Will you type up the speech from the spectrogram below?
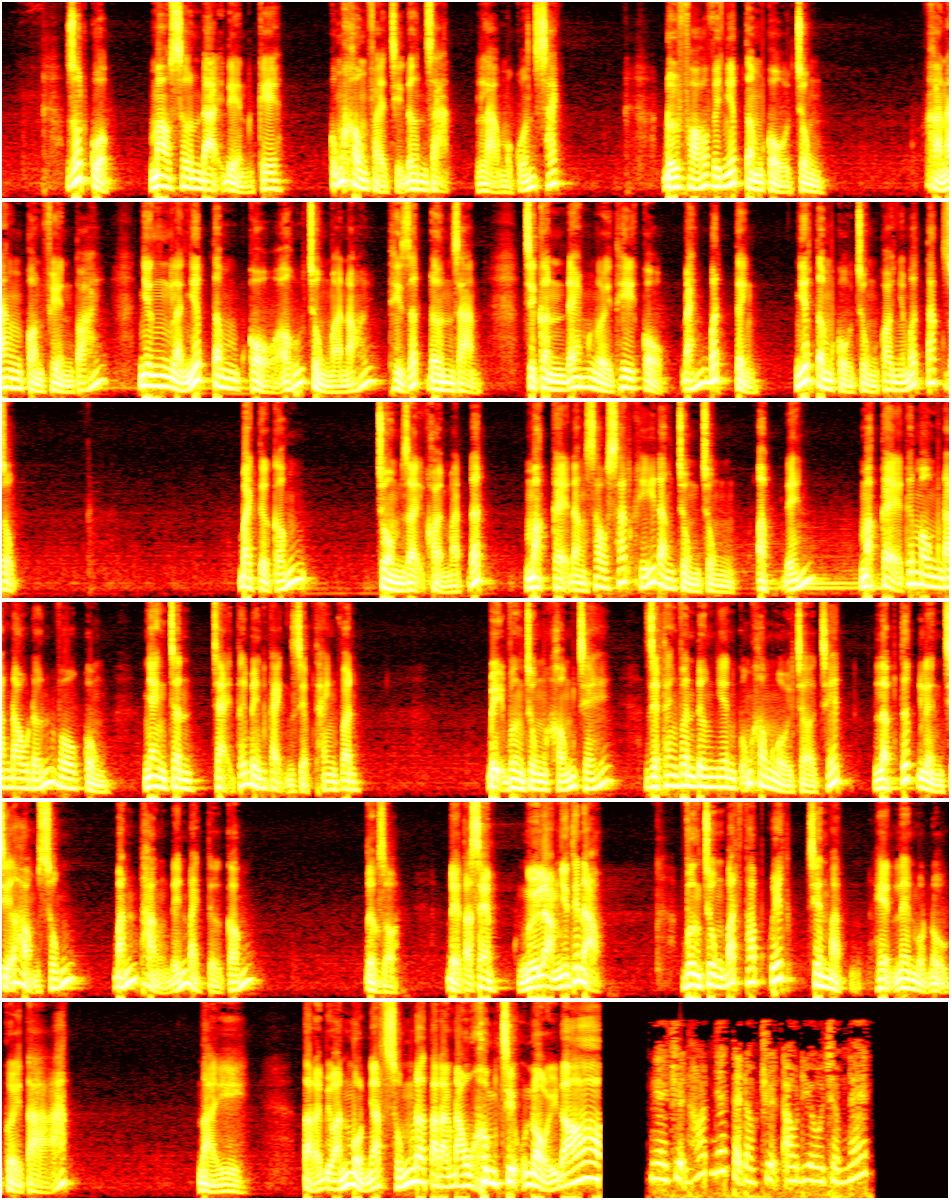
Rốt cuộc, mao sơn đại điển kia cũng không phải chỉ đơn giản là một cuốn sách. Đối phó với nhiếp tâm cổ trùng, khả năng còn phiền toái, nhưng là nhiếp tâm cổ ấu trùng mà nói thì rất đơn giản chỉ cần đem người thi cổ đánh bất tỉnh, nhiếp tâm cổ trùng coi như mất tác dụng. Bạch tử cống trồm dậy khỏi mặt đất, mặc kệ đằng sau sát khí đang trùng trùng ập đến, mặc kệ cái mông đang đau đớn vô cùng, nhanh chân chạy tới bên cạnh diệp thanh vân. Bị vương trung khống chế, diệp thanh vân đương nhiên cũng không ngồi chờ chết, lập tức liền chĩa họng súng, bắn thẳng đến bạch tử cống. Được rồi, để ta xem, người làm như thế nào? Vương trung bắt pháp quyết trên mặt hiện lên một nụ cười tà ác. Này, Ta đã bị bắn một nhát súng đó, Ta đang đau không chịu nổi đó. Nghe chuyện hot nhất tại đọc truyện audio.net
